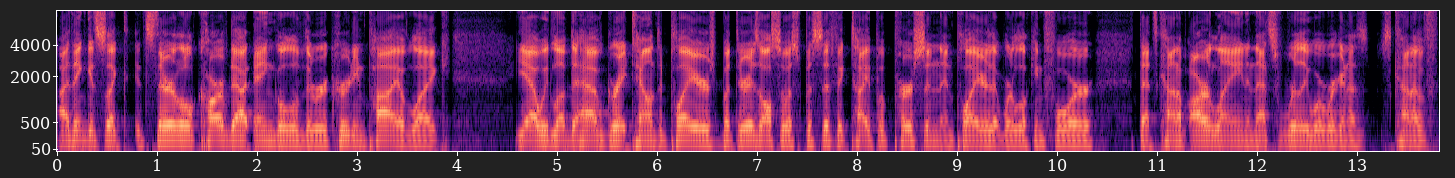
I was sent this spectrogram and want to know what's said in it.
I think it's like it's their little carved out angle of the recruiting pie of like. Yeah, we'd love to have great talented players, but there is also a specific type of person and player that we're looking for that's kind of our lane, and that's really where we're going to kind of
